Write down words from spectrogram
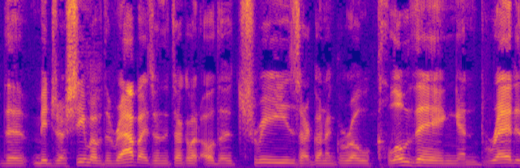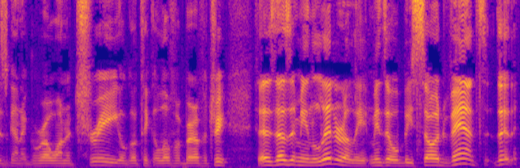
the midrashim of the rabbis when they talk about oh the trees are going to grow clothing and bread is going to grow on a tree. You'll go take a loaf of bread off a tree. So it doesn't mean literally. It means it will be so advanced. that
